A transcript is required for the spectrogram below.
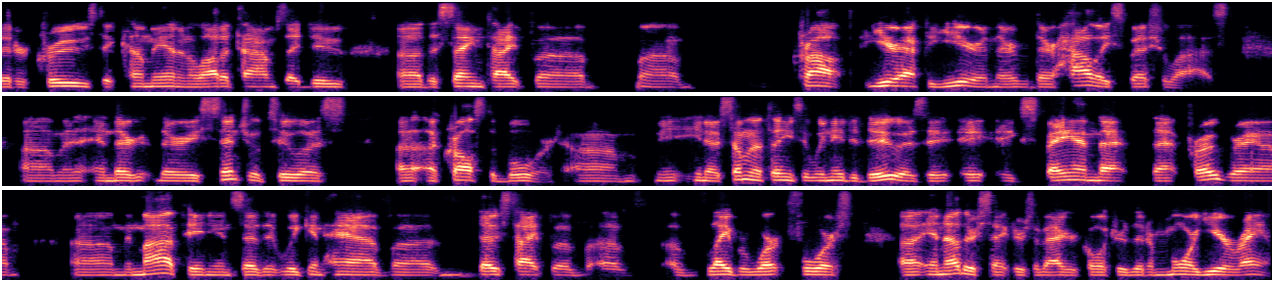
that are crews that come in, and a lot of times they do uh, the same type uh, crop year after year, and they're they're highly specialized, um, and, and, they're they're essential to us uh, across the board. Um, you know, some of the things that we need to do is it, it expand that that program um, in my opinion, so that we can have uh, those type of, of, of labor workforce uh, in other sectors of agriculture that are more year round,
